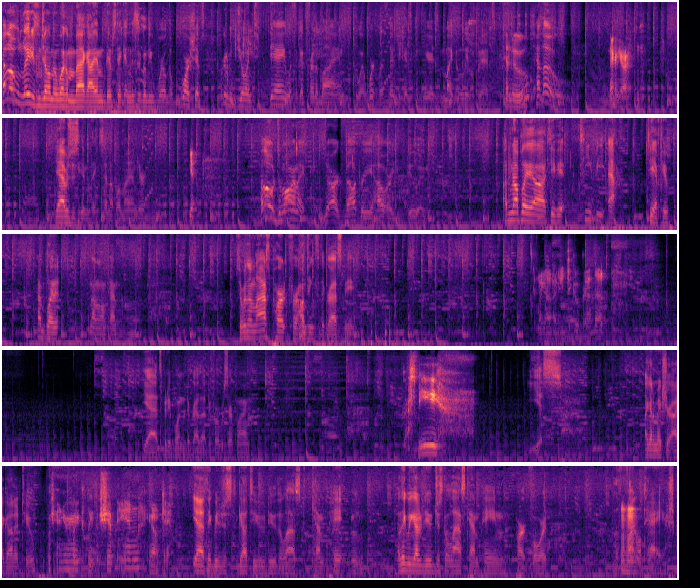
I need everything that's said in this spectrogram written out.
Hello, ladies and gentlemen. Welcome back. I am Dipstick, and this is going to be World of Warships. We're going to be joined today with a good friend of mine who I work with. As you guys can hear his mic a little bit. Hello. Hello. There you are. Yeah, I was just getting things set up on my end here. yep. Hello, Demonic Dark Valkyrie. How are you doing? I do not play uh, TV, TV, ah, TF2. Haven't played it. Not in a long time. So we're in the last part for hunting for the Graf Spee. Oh my god, I need to go grab that. Yeah, it's pretty important to grab that before we start playing. Recipe. Yes. I gotta make sure I got it too. January, complete the ship in. Yeah, okay. Yeah, I think we just got to do the last campaign. I think we got to do just the last campaign part for it. The Mhm. final task.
